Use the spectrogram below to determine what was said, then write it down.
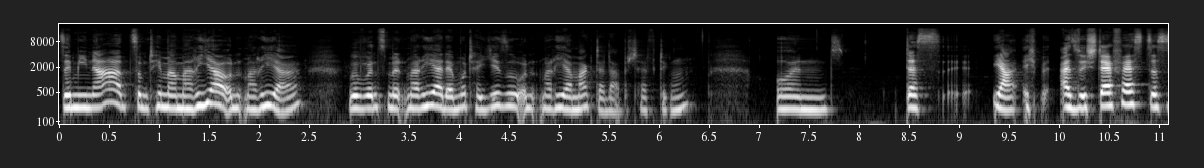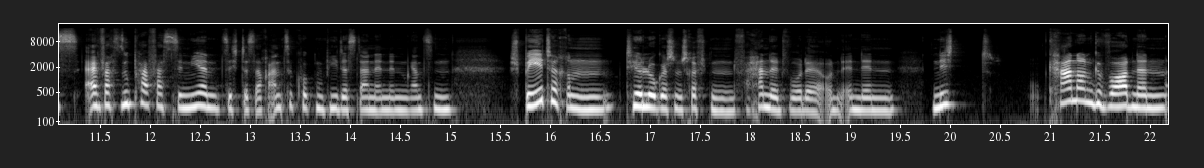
Seminar zum Thema Maria und Maria, wo wir uns mit Maria, der Mutter Jesu und Maria Magdala beschäftigen. Und das ja, ich, also ich stelle fest, das ist einfach super faszinierend, sich das auch anzugucken, wie das dann in den ganzen späteren theologischen Schriften verhandelt wurde und in den nicht Kanon gewordenen,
